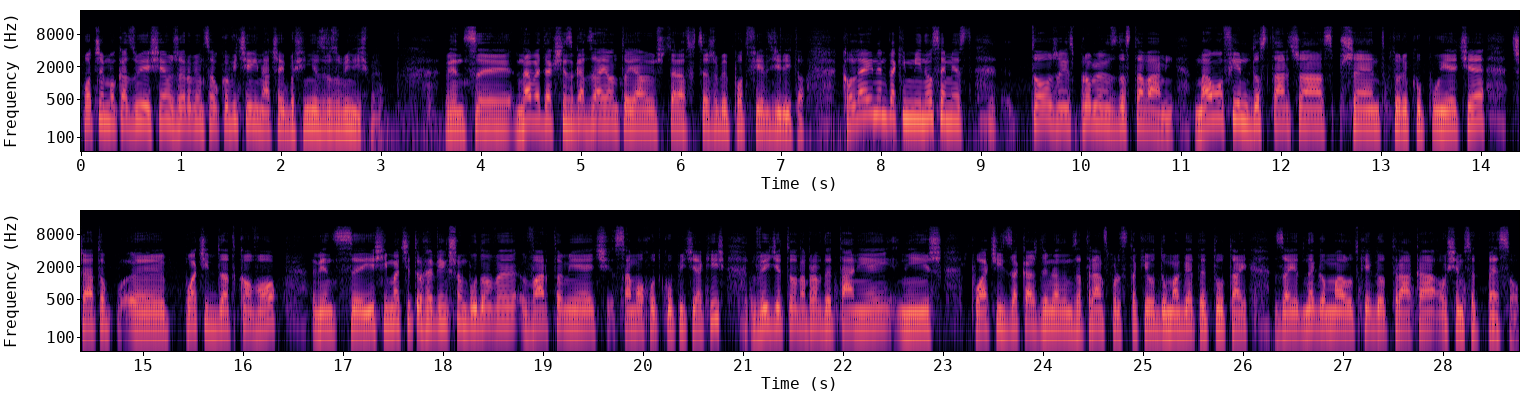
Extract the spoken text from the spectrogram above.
po czym okazuje się, że robią całkowicie inaczej, bo się nie zrozumieliśmy. Więc y, nawet jak się zgadzają, to ja już teraz chcę, żeby potwierdzili to. Kolejnym takim minusem jest to, że jest problem z dostawami. Mało firm dostarcza sprzęt, który kupujecie, trzeba to y, płacić dodatkowo, więc y, jeśli macie trochę większą budowę, warto mieć samochód, kupić jakiś. Wyjdzie to naprawdę taniej niż płacić za każdym razem za transport z takiego Dumagetę tutaj za jednego malutkiego traka 800 peso.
